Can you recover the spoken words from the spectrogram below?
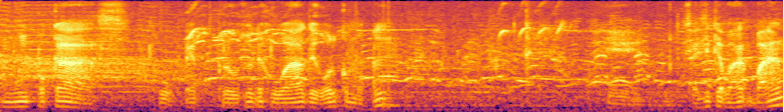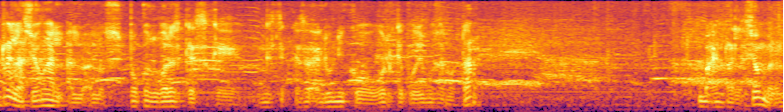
muy pocas producciones de jugadas de gol como tal así que va, en relación a, los pocos goles que es que en este caso el único gol que pudimos anotar va en relación verdad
